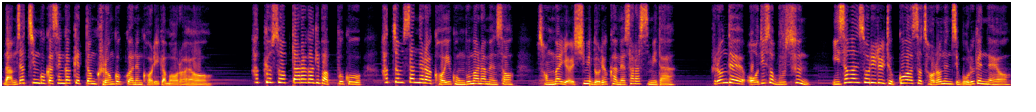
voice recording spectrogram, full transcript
남자친구가 생각했던 그런 것과는 거리가 멀어요. 학교 수업 따라가기 바쁘고 학점 쌓느라 거의 공부만 하면서 정말 열심히 노력하며 살았습니다. 그런데 어디서 무슨 이상한 소리를 듣고 와서 저러는지 모르겠네요.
